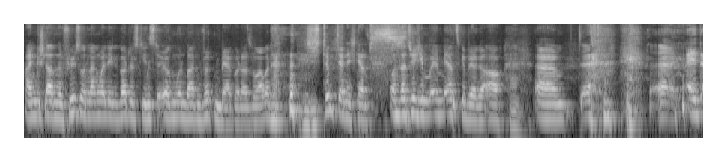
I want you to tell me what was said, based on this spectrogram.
eingeschlafene Füße und langweilige Gottesdienste irgendwo in Baden-Württemberg oder so. Aber das stimmt ja nicht ganz. Und natürlich im, im Erzgebirge auch. Ähm, äh, äh,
